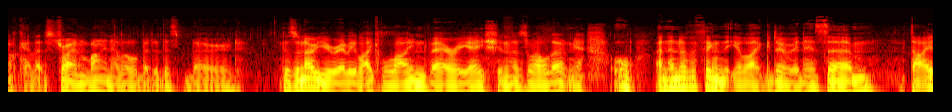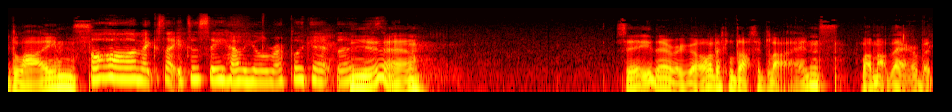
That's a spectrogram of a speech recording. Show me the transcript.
okay, let's try and line a little bit of this bird. Because I know you really like line variation as well, don't you? Oh, and another thing that you like doing is um, dotted lines. oh, I'm excited to see how you'll replicate this. Yeah. See, there we go, little dotted lines. Well, not there, but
